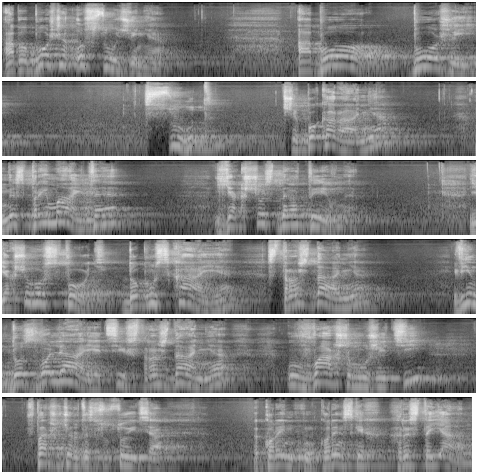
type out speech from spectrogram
або Боже осудження, або Божий суд чи покарання, не сприймайте як щось негативне. Якщо Господь допускає страждання, Він дозволяє ці страждання у вашому житті, в першу чергу це стосується корин- коринських християн,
